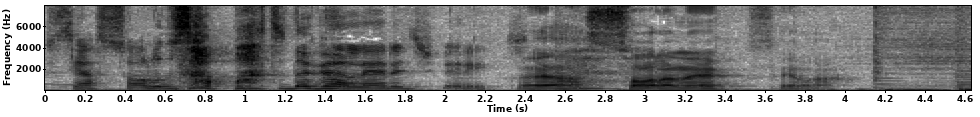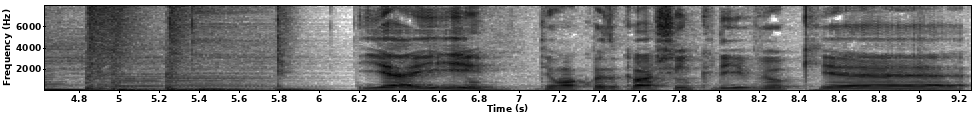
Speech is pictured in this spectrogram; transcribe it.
Se a sola do sapato da galera é diferente. É, a sola, né? Sei lá. E aí, tem uma coisa que eu acho incrível, que é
